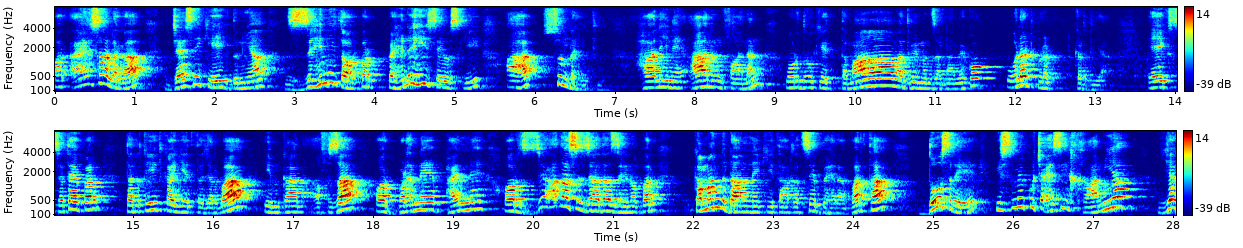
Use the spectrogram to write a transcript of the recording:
और ऐसा लगा जैसे कि एक दुनिया जहनी तौर पर पहले ही से उसकी आहट सुन रही थी। हाल ही ने आनन फानन उर्दू के तमाम अदबी मंजरनामे को उलट पुलट कर दिया। एक सतह पर तनकीद का ये तजर्बा, इम्कान अफजा और बढ़ने, फैलने और ज़्यादा से ज़्यादा जहनों पर कमंद डालने की ताकत से बहरा बहरावर था। दूसरे, इसमें कुछ ऐसी खामियाँ या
